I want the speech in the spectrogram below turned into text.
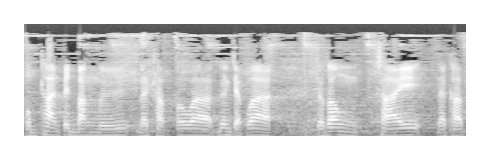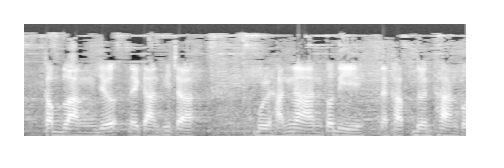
ผมทานเป็นบางมื้อนะครับ เพราะว่าเนื่องจากว่าจะต้องใช้นะครับกำลังเยอะในการที่จะบริหารงานก็ดีนะครับ เดินทางก็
